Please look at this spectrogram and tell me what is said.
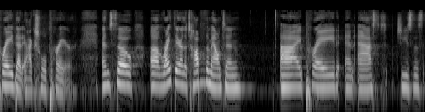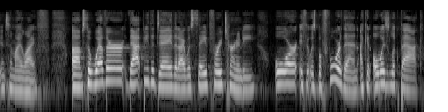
prayed that actual prayer." And so, um, right there on the top of the mountain, I prayed and asked Jesus into my life. Um, so whether that be the day that I was saved for eternity, or if it was before then, I can always look back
